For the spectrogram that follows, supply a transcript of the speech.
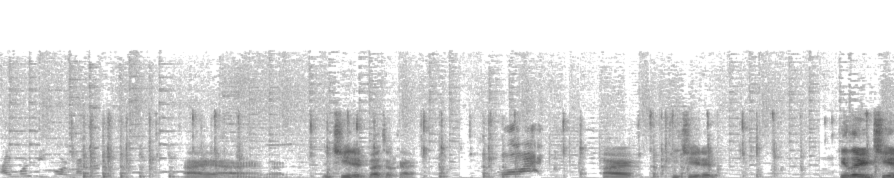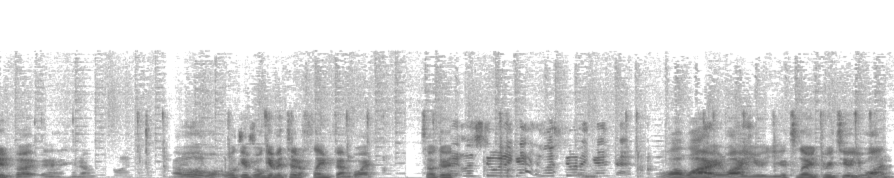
I won before, remember? All right. All right. All right. You cheated, but it's okay. What? All right. He cheated. He literally cheated, but eh, you know. Uh, we'll, we'll we'll give we'll give it to the flame femboy. It's all good. Wait, let's do it again. Let's do it again then. Well, why? Why? You, you it's literally three two. You won.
